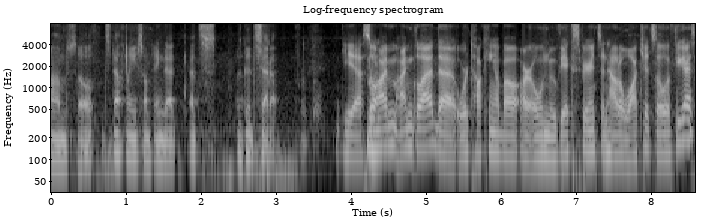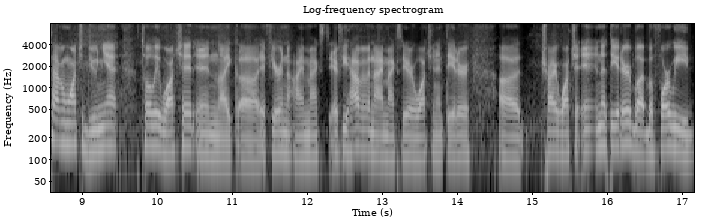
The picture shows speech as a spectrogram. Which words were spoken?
Um so it's definitely something that that's a good setup Yeah, so Mhm. I'm I'm glad that we're talking about our own movie experience and how to watch it. So if you guys haven't watched Dune yet, totally watch it. And like, uh, if you're in the IMAX, if you have an IMAX theater, watching in a theater, uh, try watch it in a theater. But before we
